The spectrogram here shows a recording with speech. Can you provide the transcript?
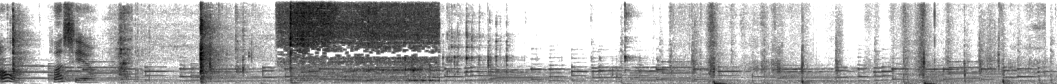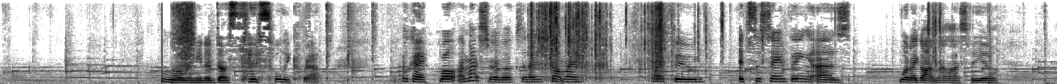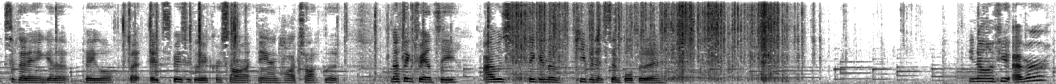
Oh, bless you. Really need to dust this. Holy crap. Okay, well, I'm at Starbucks and I just got my my food. It's the same thing as what I got in my last video, except that I didn't get a bagel. But it's basically a croissant and hot chocolate. Nothing fancy. I was thinking of keeping it simple today. You know, if you ever,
